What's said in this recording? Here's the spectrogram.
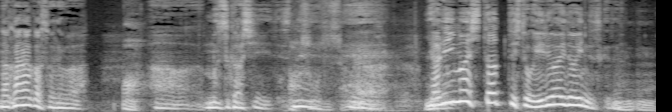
なかなかそれは、あー難しいですね。そうですよね、やりましたって人がいる間はいいんですけどね。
